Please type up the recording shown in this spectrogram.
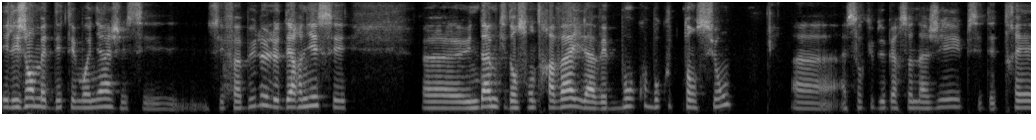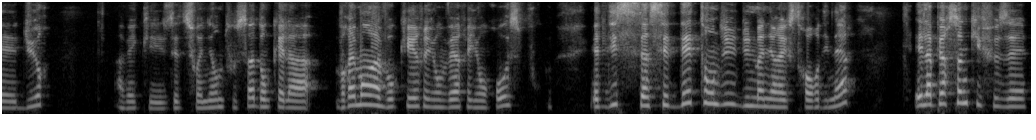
et les gens mettent des témoignages et c'est fabuleux. Le dernier c'est euh, une dame qui dans son travail, il avait beaucoup beaucoup de tension. Euh, elle s'occupe de personnes âgées, c'était très dur avec les aides-soignantes, tout ça. Donc elle a vraiment invoqué rayon vert, rayon rose. Elle dit ça s'est détendu d'une manière extraordinaire. Et la personne qui faisait,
